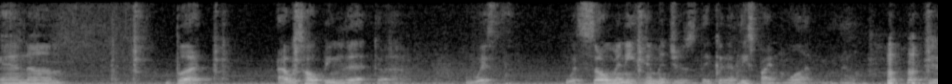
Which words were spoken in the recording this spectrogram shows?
And um, but I was hoping that uh, with with so many images, they could at least find one. You know. Yeah.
